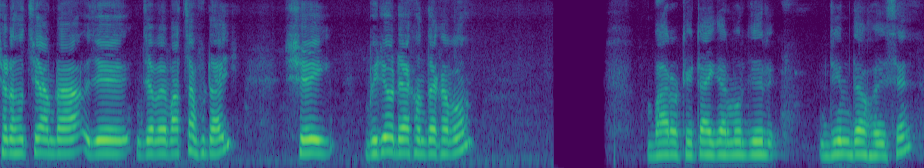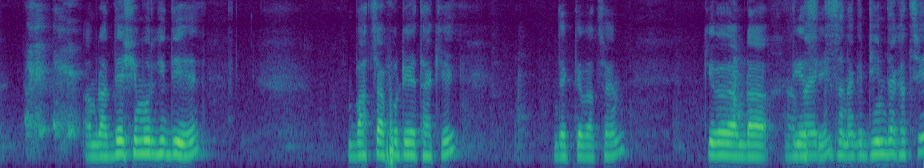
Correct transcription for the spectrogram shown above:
সেটা হচ্ছে আমরা ওই যে যেভাবে বাচ্চা ফুটাই, সেই ভিডিওটা এখন দেখাবো। বারোটি টাইগার মুরগির ডিম দেওয়া হয়েছে। আমরা দেশি মুরগি দিয়ে বাচ্চা ফুটিয়ে থাকি। দেখতে পাচ্ছেন কীভাবে আমরা দিয়েছি। কিছু আগে ডিম দেখাচ্ছি।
